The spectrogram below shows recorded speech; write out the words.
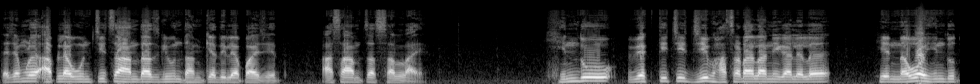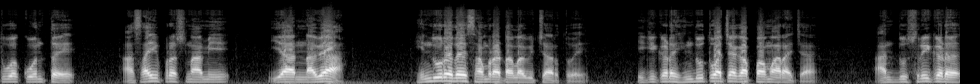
त्याच्यामुळे आपल्या उंचीचा अंदाज घेऊन धमक्या दिल्या पाहिजेत असा आमचा सल्ला आहे. हिंदू व्यक्तीची जीभ हासडायला निघालेलं हे नवं हिंदुत्व कोणतं आहे असाही प्रश्न आम्ही या नव्या हिंदू हृदय सम्राटाला विचारतोय. एकीकडं हिंदुत्वाच्या गप्पा मारायच्या आणि दुसरीकडं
